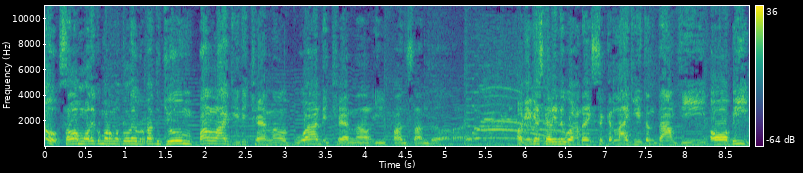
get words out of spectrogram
Halo, assalamualaikum warahmatullahi wabarakatuh. Jumpa lagi di channel gua di channel Ivan Sandel. Oke guys, kali ini gua akan reaksikan lagi tentang VOB.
